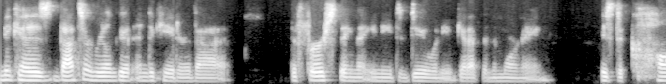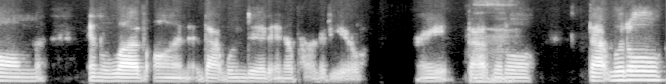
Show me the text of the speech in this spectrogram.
Because that's a real good indicator that the first thing that you need to do when you get up in the morning is to calm and love on that wounded inner part of you, right? That Mhm. little that little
